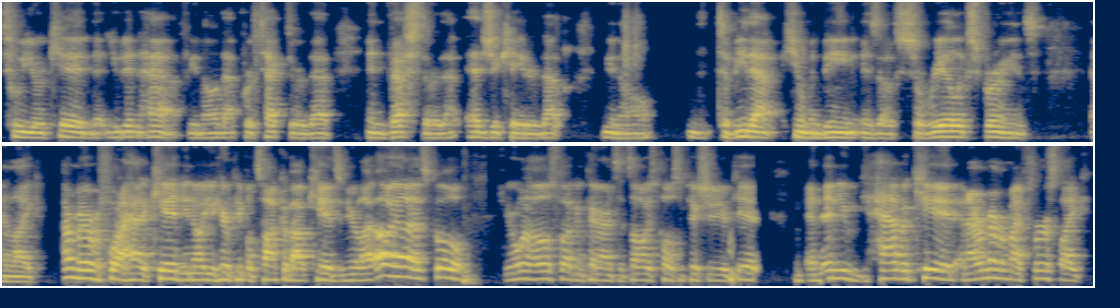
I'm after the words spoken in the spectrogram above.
to your kid that you didn't have, you know, that protector, that investor, that educator, that, you know, to be that human being is a surreal experience. And like, I remember before I had a kid, you know, you hear people talk about kids and you're like, oh, yeah, that's cool. You're one of those fucking parents that's always posting pictures of your kid. And then you have a kid. And I remember my first like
